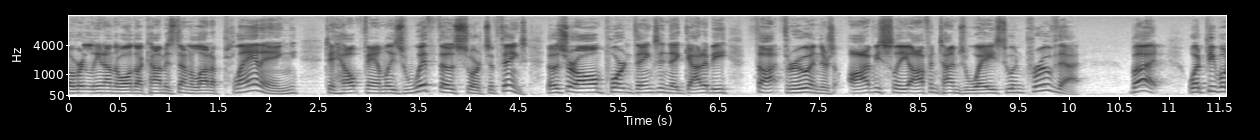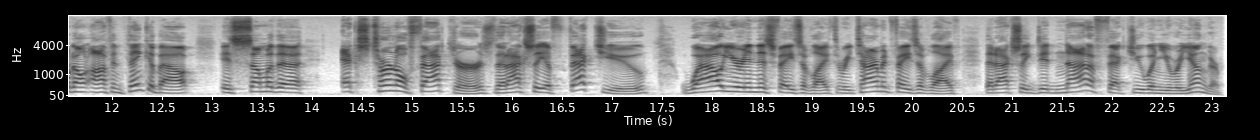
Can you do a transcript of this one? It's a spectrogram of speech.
over at leanonthewall.com has done a lot of planning to help families with those sorts of things. Those are all important things and they got to be thought through. And there's obviously oftentimes ways to improve that. But what people don't often think about is some of the external factors that actually affect you while you're in this phase of life, the retirement phase of life, that actually did not affect you when you were younger.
